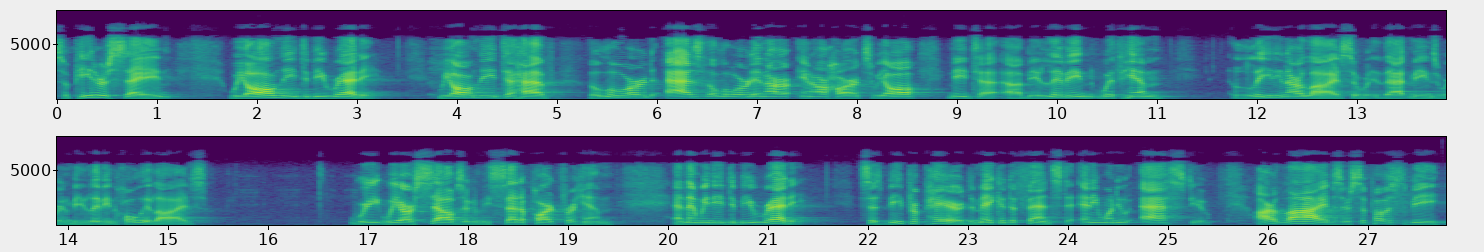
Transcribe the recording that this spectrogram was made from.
So Peter's saying we all need to be ready. We all need to have the Lord as the Lord in our in our hearts. We all need to uh, be living with him leading our lives, so that means we're going to be living holy lives. We, we ourselves are going to be set apart for Him. And then we need to be ready. It says, Be prepared to make a defense to anyone who asks you. Our lives are supposed to be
